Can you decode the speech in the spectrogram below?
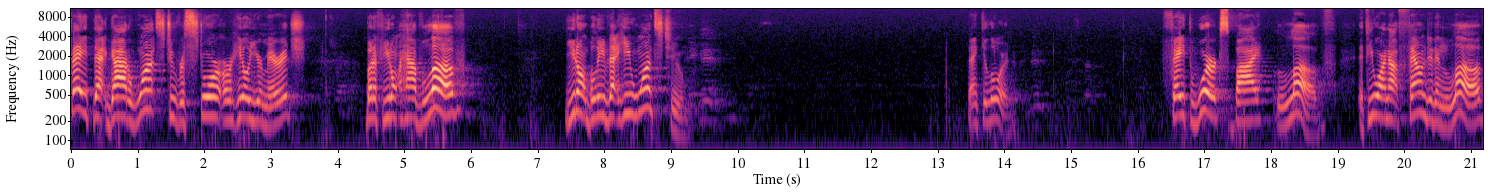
faith that God wants to restore or heal your marriage, but if you don't have love, you don't believe that He wants to. Thank you, Lord. Faith works by love. If you are not founded in love,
